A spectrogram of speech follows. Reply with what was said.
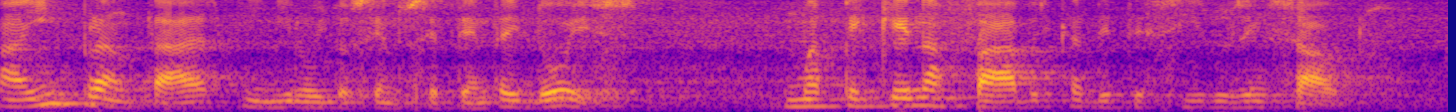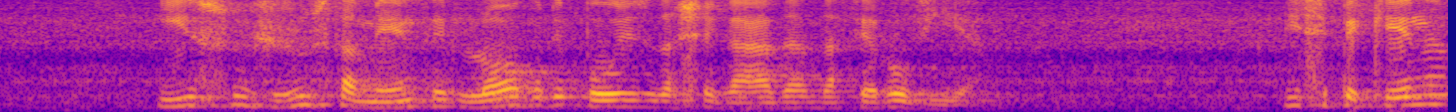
a implantar em 1872 uma pequena fábrica de tecidos em Salto. Isso justamente logo depois da chegada da ferrovia. Disse pequena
